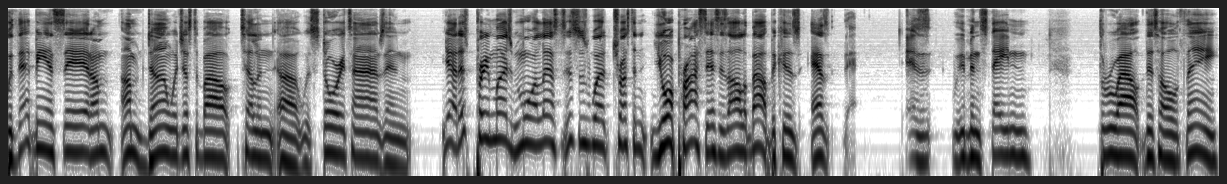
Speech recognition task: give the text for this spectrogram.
with that being said, I'm I'm done with just about telling uh, with story times and yeah, this pretty much more or less this is what trusting your process is all about because as as we've been stating throughout this whole thing,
